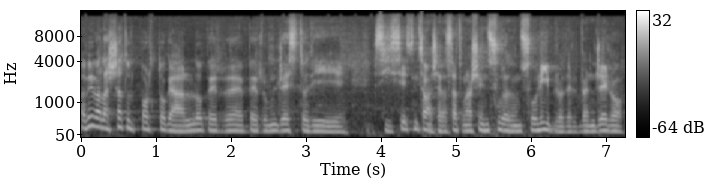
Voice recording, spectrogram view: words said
aveva lasciato il Portogallo per, per un gesto di... sì, sì, insomma c'era stata una censura di un suo libro del Vangelo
